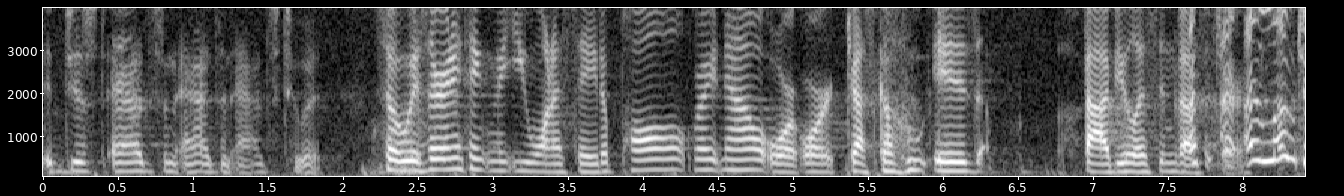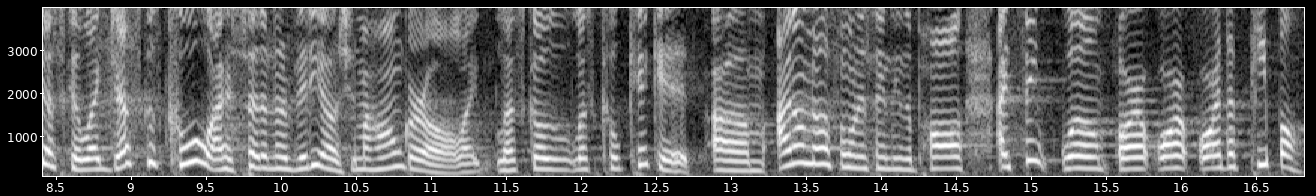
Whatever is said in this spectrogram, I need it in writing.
it just adds and adds and adds to it. So, is there anything that you want to say to Paul right now, or, or Jessica, who is fabulous investor. I, I, love Jessica. Like Jessica's cool. I said it in a video. She's my homegirl. Like let's go, let's go kick it. Um, I don't know if I want to say anything to Paul. I think well, or or or the people.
